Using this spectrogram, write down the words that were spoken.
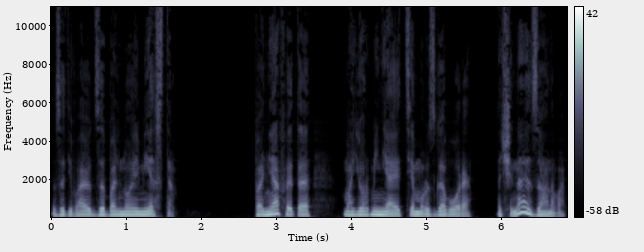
задевают за больное место. Поняв это, майор меняет тему разговора, начиная заново.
